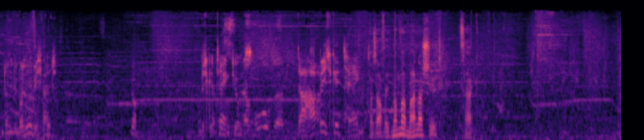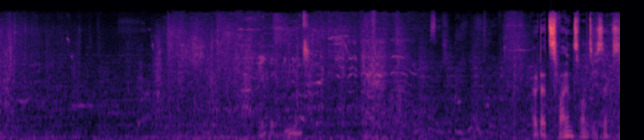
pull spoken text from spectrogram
Und dann überlebe ich halt. Ja. Hab ich getankt, Jungs. Da hab ich getankt. Pass auf, ich mach mal Mana-Schild. Zack. Indians. Alter, 22,6.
